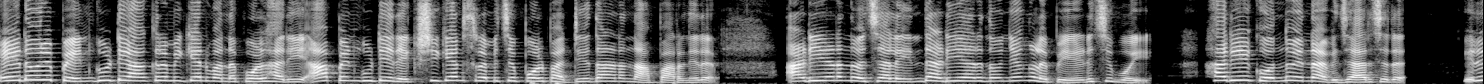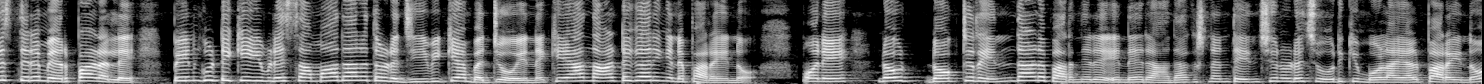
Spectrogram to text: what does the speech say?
ഏതോ ഒരു പെൺകുട്ടി ആക്രമിക്കാൻ വന്നപ്പോൾ ഹരി ആ പെൺകുട്ടിയെ രക്ഷിക്കാൻ ശ്രമിച്ചപ്പോൾ പറ്റിയതാണെന്നാ പറഞ്ഞത്. അടിയണമെന്ന് വെച്ചാൽ എന്തടിയായിരുന്നു ഞങ്ങൾ പേടിച്ചു പോയി. ഹരിയെ കൊന്നു എന്നാ വിചാരിച്ചത്. ഇത് സ്ഥിരം ഏർപ്പാടല്ലേ? പെൺകുട്ടിക്ക് ഇവിടെ സമാധാനത്തോടെ ജീവിക്കാൻ പറ്റുമോ എന്നൊക്കെ ആ നാട്ടുകാരിങ്ങനെ പറയുന്നു. മോനെ ഡോക്ടർ എന്താണ് പറഞ്ഞത് എന്ന് രാധാകൃഷ്ണൻ ടെൻഷനോടെ ചോദിക്കുമ്പോൾ അയാൾ പറയുന്നു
